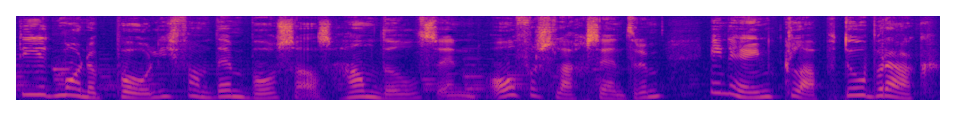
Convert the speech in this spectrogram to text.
die het monopolie van Den Bosch als handels- en overslagcentrum in één klap doorbrak.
